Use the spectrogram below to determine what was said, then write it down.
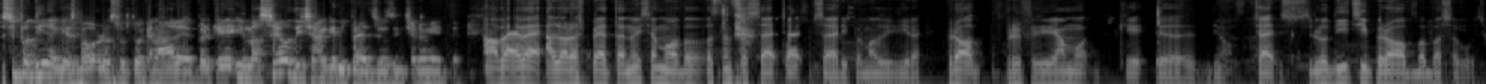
si può dire che sborro sul tuo canale perché il Masseo dice anche di peggio sinceramente no beh, beh allora aspetta noi siamo abbastanza seri cioè seri per modo di dire però preferiamo che eh, di no cioè lo dici però a bassa voce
